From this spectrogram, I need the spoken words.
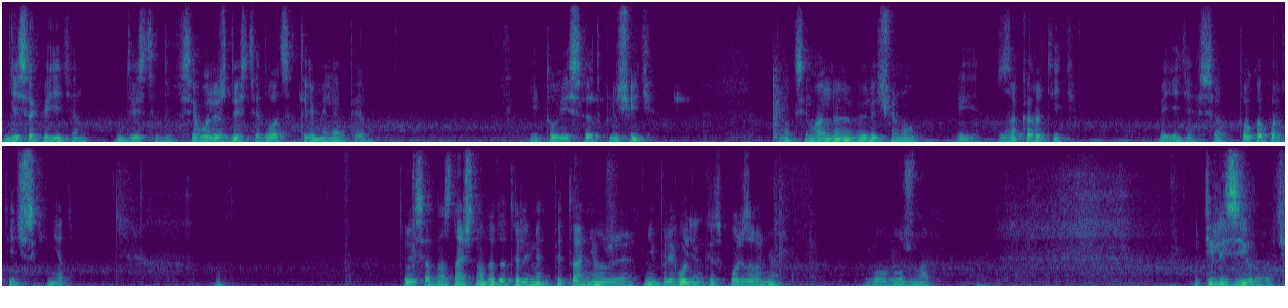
Здесь, как видите, 200, всего лишь 223 миллиампера. И то, если отключить максимальную величину и закоротить, видите, все, тока практически нет. То есть однозначно вот этот элемент питания уже не пригоден к использованию. Его нужно утилизировать.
